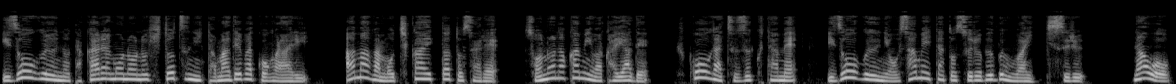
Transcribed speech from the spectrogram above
伊蔵宮の宝物の一つに玉手箱があり、天が持ち帰ったとされ、その中身は蚊帳で、不幸が続くため、伊蔵宮に収めたとする部分は一致する。なお、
